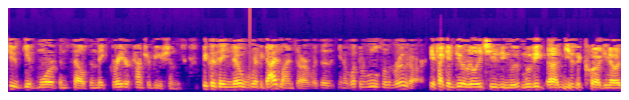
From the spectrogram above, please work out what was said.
to give more of themselves and make greater contributions because they know where the guidelines are, where the you know what the rules of the road are. If I can do a really cheesy movie uh, music quote, you know,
